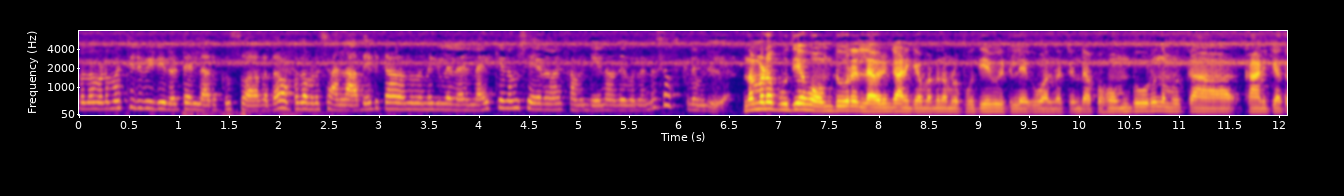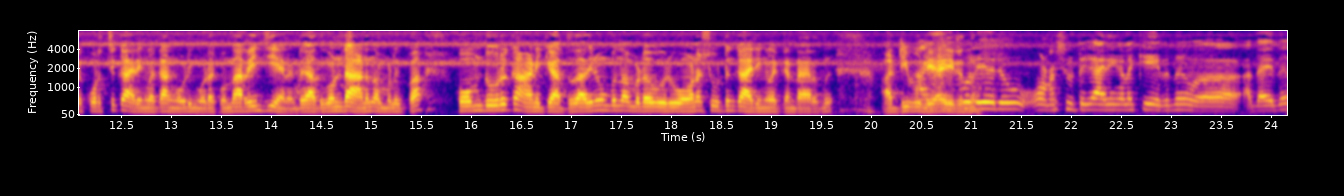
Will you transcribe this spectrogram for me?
അപ്പൊ നമ്മുടെ മറ്റൊരു വീഡിയോയിലോട്ട് എല്ലാവർക്കും സ്വാഗതം. അപ്പൊ നമ്മുടെ ചാനൽ ആദ്യമായിട്ട് കാണുന്നുണ്ടെങ്കിൽ ലൈക്ക് ചെയ്യണം ഷെയർ ചെയ്യണം കമന്റ് ചെയ്യണം അതേപോലെ തന്നെ സബ്സ്ക്രൈബ് ചെയ്യുക. നമ്മുടെ പുതിയ ഹോം ടൂർ എല്ലാവരും കാണിക്കാൻ പറഞ്ഞു നമ്മൾ പുതിയ വീട്ടിലേക്ക് വന്നിട്ടുണ്ട്. അപ്പോൾ ഹോം ടൂർ നമ്മൾ കാണിക്കാത്ത കുറച്ച് കാര്യങ്ങളൊക്കെ അങ്ങോട്ടും ഇങ്ങോട്ടൊക്കെ ഒന്ന് അറേഞ്ച് ചെയ്യാനുണ്ട്. അതുകൊണ്ടാണ് നമ്മളിപ്പോൾ ഹോം ടൂർ കാണിക്കാത്തത്. അതിനു മുമ്പ് നമ്മുടെ ഒരു ഓണ ഷൂട്ടും കാര്യങ്ങളൊക്കെ ഉണ്ടായിരുന്നു. അടിപൊളിയായിരുന്നു. ഒരു ഓണഷൂട്ട് കാര്യങ്ങളൊക്കെ ആയിരുന്നു. അതായത്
